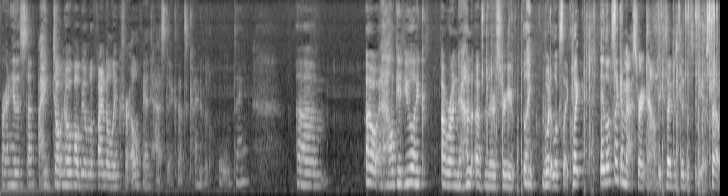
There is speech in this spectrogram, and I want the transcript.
for any of this stuff. I don't know if I'll be able to find a link for Elefantastic. That's kind of an old thing. Um, oh, I'll give you like a rundown of the nursery, like what it looks like. Like it looks like a mess right now because I just did this video. So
